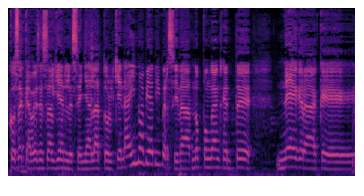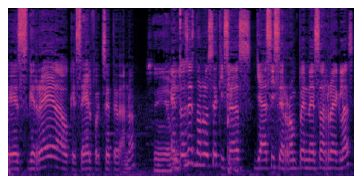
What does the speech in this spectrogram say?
Cosa que a veces alguien le señala a Tolkien, ahí no había diversidad, no pongan gente negra que es guerrera o que es elfo, etcétera, ¿no? Sí, a mí- Entonces no lo sé, quizás ya si se rompen esas reglas,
